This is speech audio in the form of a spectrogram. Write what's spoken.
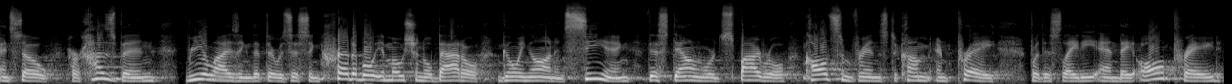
And so her husband, realizing that there was this incredible emotional battle going on and seeing this downward spiral, called some friends to come and pray for this lady. And they all prayed.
